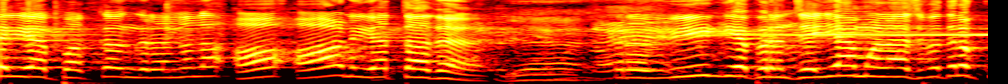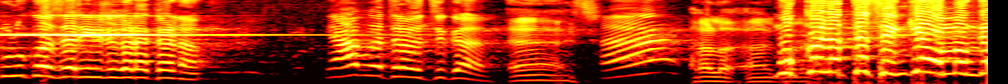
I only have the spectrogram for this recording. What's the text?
ஏரியா பக்கங்கிறனால ஆ ஆடு ஏத்தாத. அப்புறம் வீங்கி அப்புறம் செய்யாமல் ஆஸ்பத்திரியில் குளுக்கோஸ் அறிவிட்டு கிடக்கணும். ஞாபகத்துல வச்சுக்க. ஆ, ஆ? ஹலோ ஆ, முக்குளத்து சிங்கமுங்க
